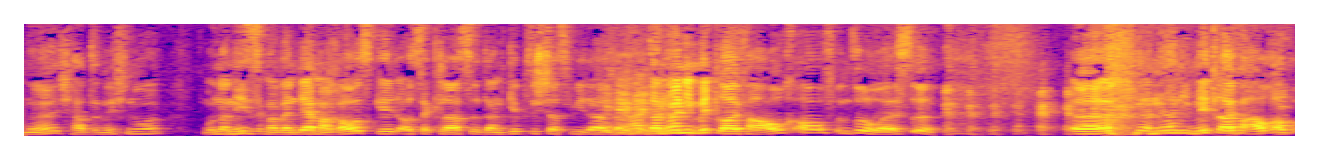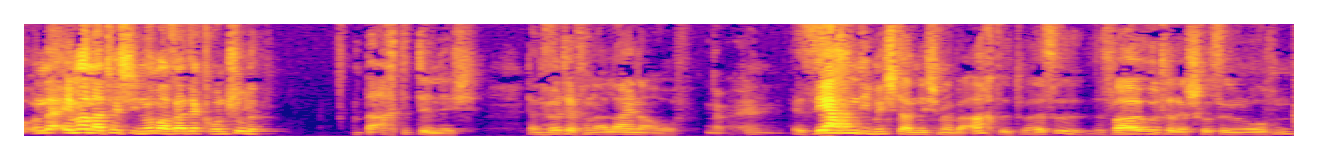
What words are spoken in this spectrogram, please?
Ne? Ich hatte nicht nur und dann hieß es immer, wenn der mal rausgeht aus der Klasse, dann gibt sich das wieder. Dann, dann hören die Mitläufer auch auf und so, weißt du. Äh, dann hören die Mitläufer auch auf. Und immer natürlich die Nummer seit der Grundschule. Beachtet den nicht. Dann hört er von alleine auf. Nein. Sehr haben die mich dann nicht mehr beachtet, weißt du? Das war ultra der Schuss in den Ofen.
